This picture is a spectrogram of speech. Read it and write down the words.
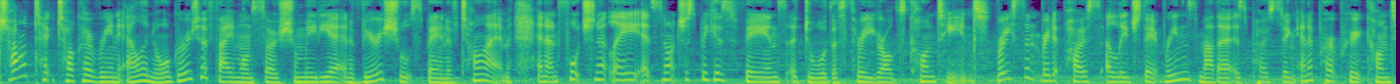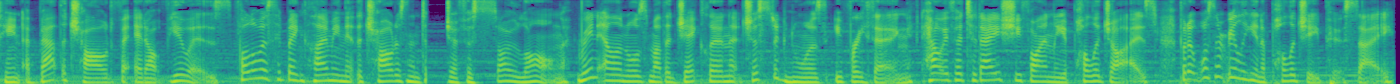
Child TikToker Wren Eleanor grew to fame on social media in a very short span of time, and unfortunately, it's not just because fans adore the three year old's content. Recent Reddit posts allege that Wren's mother is posting inappropriate content about the child for adult viewers. Followers have been claiming that the child is in for so long. Wren Eleanor's mother Jacqueline just ignores everything. However, today she finally apologised, but it wasn't really an apology per se.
